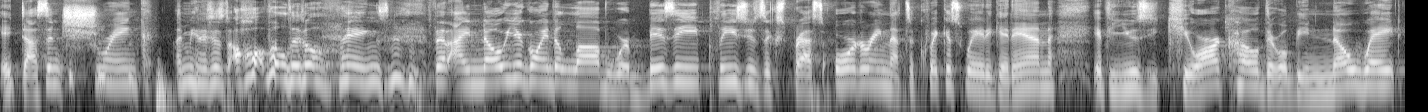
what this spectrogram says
It doesn't shrink. I mean, it's just all the little things that I know you're going to love. We're busy. Please use express ordering. That's the quickest way to get in. If you use the QR code, there will be no wait.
